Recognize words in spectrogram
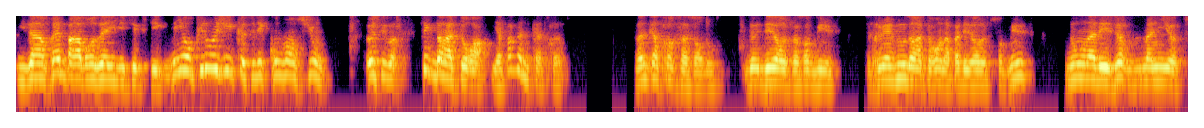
Ils ont un problème par rapport aux années bissextiles. Mais il n'y a aucune logique, c'est des conventions. Eux, c'est que dans la Torah, il n'y a pas 24 heures. 24 heures, ça sort d'où? De- Des heures de 60 minutes. C'est très bien que nous, dans la Torah, on n'a pas des heures de 60 minutes. Nous, on a des heures zmaniotes.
